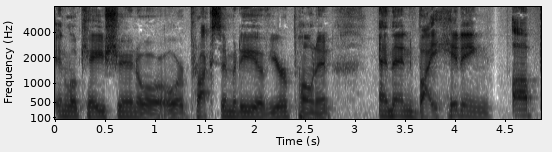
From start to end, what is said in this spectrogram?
in location or, or proximity of your opponent. And then by hitting up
